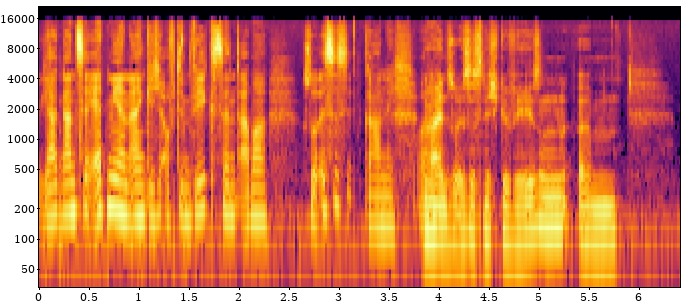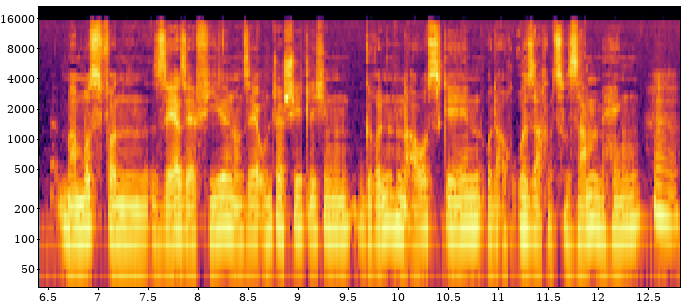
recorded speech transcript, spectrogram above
ja ganze Ethnien eigentlich auf dem Weg sind, aber so ist es gar nicht. Oder? Nein, so ist es nicht gewesen. Ähm man muss von sehr, sehr vielen und sehr unterschiedlichen Gründen ausgehen oder auch Ursachen zusammenhängen, mhm.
